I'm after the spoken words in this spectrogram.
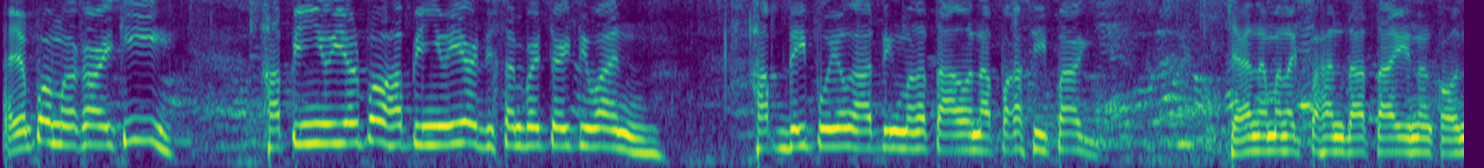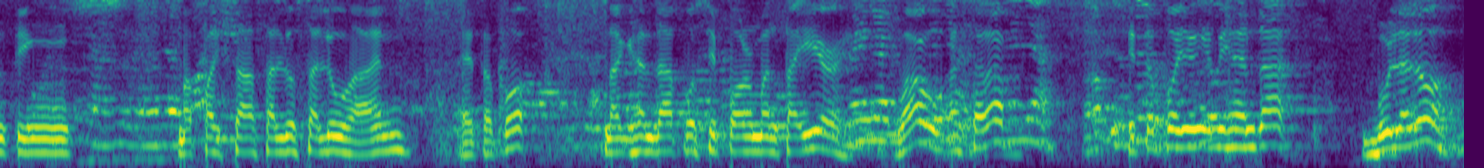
Ayan po mga Karki. Happy New Year po. Happy New Year, December 31. Half day po yung ating mga tao. Napakasipag. Kaya naman nagpahanda tayo ng kaunting mapagsasalu-saluhan. Ito po. Naghanda po si Foreman Tair. Wow, ang sarap. Ito po yung inihanda. Bulalo.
